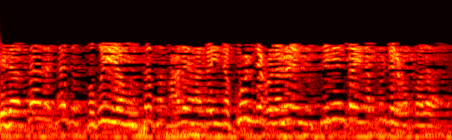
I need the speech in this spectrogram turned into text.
إذا كانت هذه القضية متفق عليها بين كل علماء المسلمين بين كل العقلاء.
